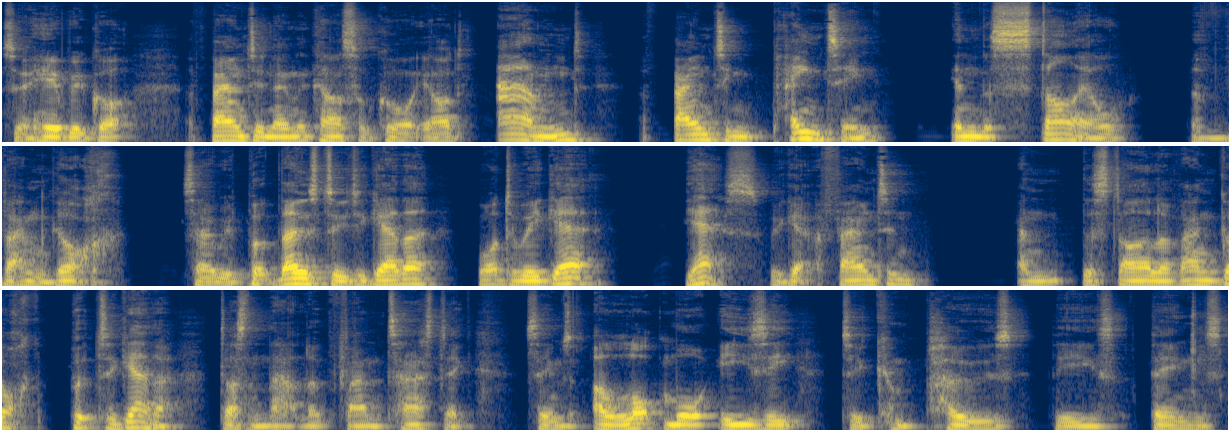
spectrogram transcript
So here we've got a fountain in the castle courtyard and a fountain painting in the style of Van Gogh. So we put those two together. What do we get? Yes, we get a fountain and the style of Van Gogh put together. Doesn't that look fantastic? Seems a lot more easy to compose these things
